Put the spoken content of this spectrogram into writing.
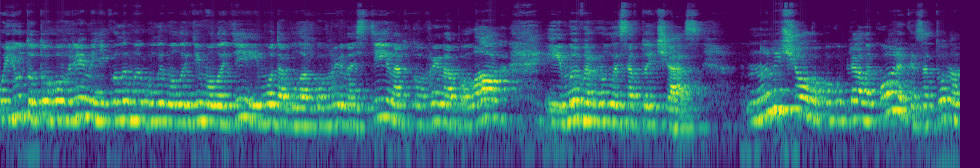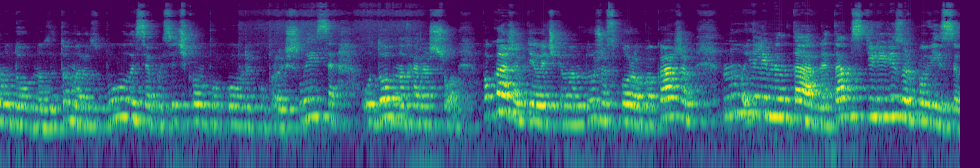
уюту того времени, коли ми були молоді, молоді, і мода була коври на стінах, коври на полах, і ми вернулися в той час. Ну нічого, покупляли коврики, зато нам удобно. Зато ми розбулися, босячком по коврику пройшлися. Удобно, хорошо. Покажемо, дівчатки, вам дуже скоро покажемо. Ну, елементарне, там телевізор повісив,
